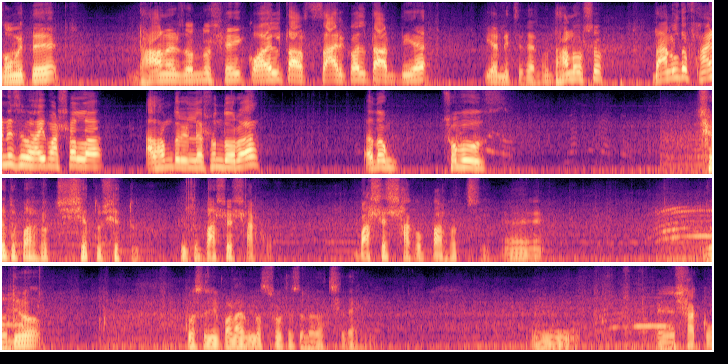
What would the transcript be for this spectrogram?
জমিতে ধানের জন্য সেই কয়েল তার, চার কয়েল তার দিয়ে ইয়ে নিচ্ছে। দেখেন, ধান অবশ্য ধানগুলো তো ফাইন হয়েছে ভাই মার্শাল্লাহ আলহামদুলিল্লাহ, সুন্দর হ্যাঁ? একদম সবুজ। সেতু পার হচ্ছে, সেতু সেতু। কিন্তু বাঁশের সাঁকো বাঁশের সাঁকো পার হচ্ছি হ্যাঁ? যদিও কচুরি পানাগুলো স্রোতে চলে যাচ্ছে, দেখেন। সাঁকো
